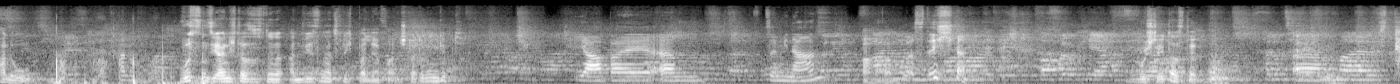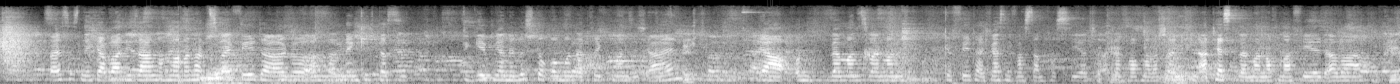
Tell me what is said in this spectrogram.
Hallo. Wussten Sie eigentlich, dass es eine Anwesenheitspflicht bei Lehrveranstaltungen gibt? Ja, bei ähm, Seminaren. Aha. Wusste ich. Ähm, Wo steht das denn? ich weiß es nicht, aber die sagen immer, man hat zwei Fehltage und dann denke ich, dass die geben ja eine Liste rum und da trägt man sich ein. Echt? Ja, und wenn man zweimal nicht gefehlt hat, ich weiß nicht, was dann passiert. Dann braucht man wahrscheinlich einen Attest, wenn man nochmal fehlt, aber Okay.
